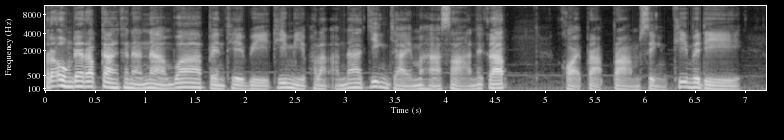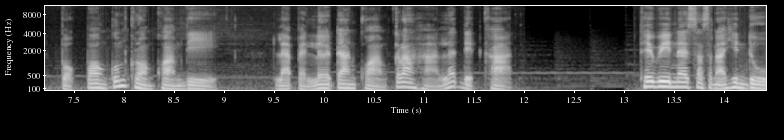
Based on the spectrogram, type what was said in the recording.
พระองค์ได้รับการขนานนามว่าเป็นเทวีที่มีพลังอำนาจยิ่งใหญ่มหาศาลนะครับ คอยปราบปรามสิ่งที่ไม่ดี ปกป้องคุ้มครองความดี และเป็นเลิศด้านความกล้าหาญและเด็ดขาด เทวีในศาสนาฮินดู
